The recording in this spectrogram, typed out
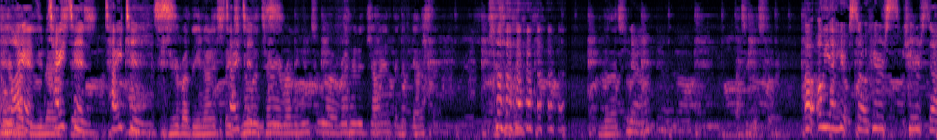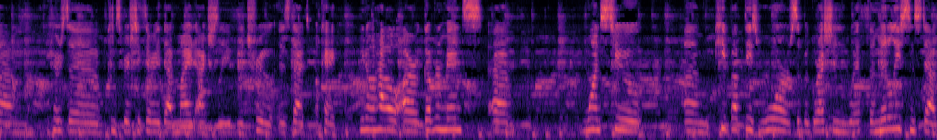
Did you hear about the Goliath, Titan, States- Did you hear about the United States Titans. military running into a red-headed giant in Afghanistan? Recently? you know that story? no. That's a good story. Oh, oh yeah. Here, so here's here's um here's a conspiracy theory that might actually be true. Is that okay? You know how our government um, wants to um, keep up these wars of aggression with the Middle East and stuff.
